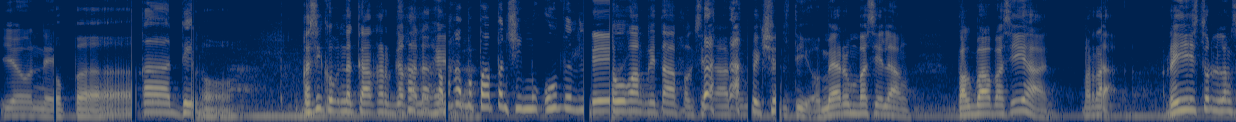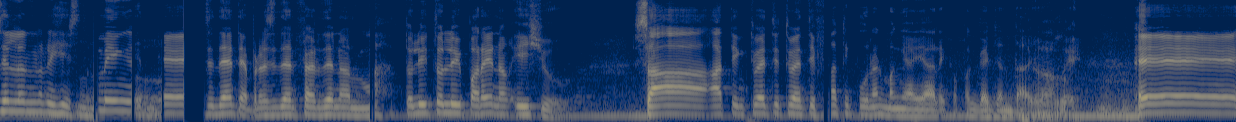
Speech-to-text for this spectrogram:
Yun eh. Of, uh, ka-date. Oo. Kasi kung nagkakarga ka ng Baka mapapansin mo over Eh, tukan kita pag sinabi fiction o meron ba silang pagbabasihan? Mara. Rehistro lang sila ng rehistro. Kaming eh, Presidente, President Ferdinand, Ma- tuloy-tuloy pa rin ang issue sa ating 2025. katipunan mangyayari kapag ganyan tayo. Okay. Eh,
